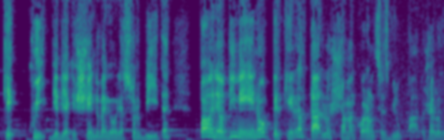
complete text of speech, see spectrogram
che qui via via che scendo vengono riassorbite, poi ne ho di meno perché in realtà lo sciame ancora non si è sviluppato, cioè lo,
